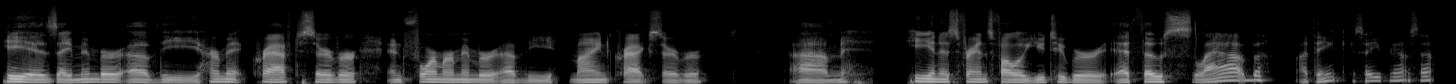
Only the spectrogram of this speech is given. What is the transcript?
He is a member of the Hermitcraft server and former member of the Mindcrack server. Um, he and his friends follow YouTuber Ethos Lab, I think is how you pronounce that.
